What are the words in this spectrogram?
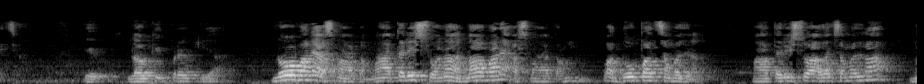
अच्छा ये लौकिक प्रयोग किया। नो माने अस्माकम मातरिश्व न माने अस्माकम वह दो पद समझना। मातरिश्व अलग समझना, न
